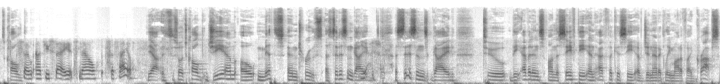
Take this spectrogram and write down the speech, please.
It's called So, as you say, it's now for sale. Yeah, it's, so it's called GMO Myths and Truths: A Citizen Guide, Yes. a Citizen's Guide to the Evidence on the Safety and Efficacy of Genetically Modified Crops.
